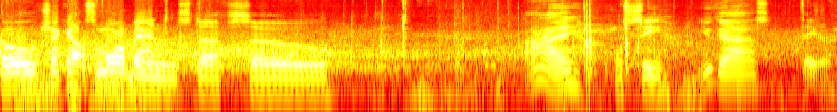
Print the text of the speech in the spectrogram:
go check out some more abandoned stuff. So I will see you guys there.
